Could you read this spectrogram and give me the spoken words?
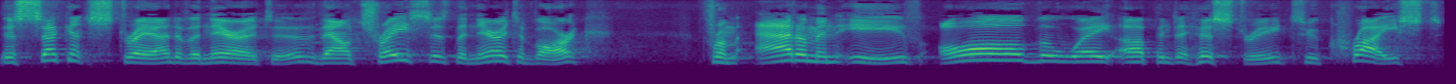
This second strand of the narrative now traces the narrative arc from Adam and Eve all the way up into history to Christ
